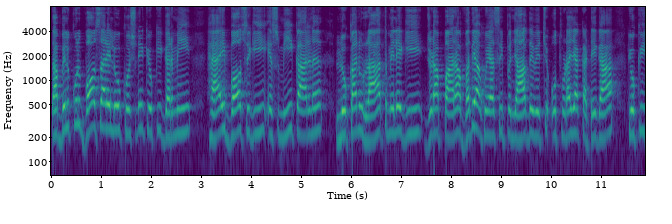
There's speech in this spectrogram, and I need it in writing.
ਤਾਂ ਬਿਲਕੁਲ ਬਹੁਤ ਸਾਰੇ ਲੋਕ ਖੁਸ਼ ਨੇ, ਕਿਉਂਕਿ ਗਰਮੀ ਹੈ ਹੀ ਬਹੁਤ ਸੀਗੀ। ਇਸ ਮੀਂਹ ਕਾਰਨ ਲੋਕਾਂ ਨੂੰ ਰਾਹਤ ਮਿਲੇਗੀ। ਜਿਹੜਾ ਪਾਰਾ ਵਧਿਆ ਹੋਇਆ ਸੀ ਪੰਜਾਬ ਦੇ ਵਿੱਚ, ਉਹ ਥੋੜਾ ਜਿਹਾ ਘਟੇਗਾ, ਕਿਉਂਕਿ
